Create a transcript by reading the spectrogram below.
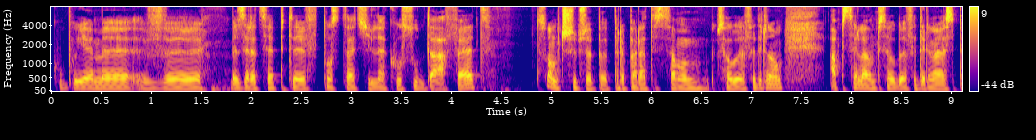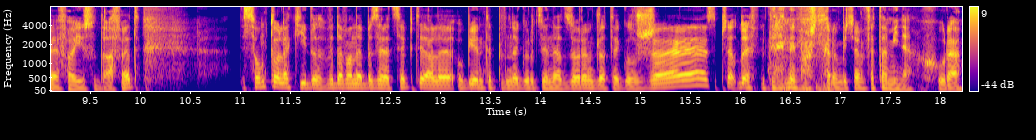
kupujemy w, bez recepty w postaci leku Sudafed. Są trzy preparaty z samą pseudoefedryną, Apselan, pseudoefedryna SPF i Sudafed. Są to leki wydawane bez recepty, ale objęte pewnego rodzaju nadzorem, dlatego że z pseudoefedryny można robić amfetaminę. Hura.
